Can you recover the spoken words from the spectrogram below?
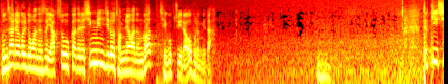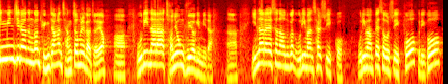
군사력을 동원해서 약소 국가들을 식민지로 점령하는 것 제국주의라고 부릅니다. 음. 특히 식민지라는 건 굉장한 장점을 가져요. 어, 우리나라 전용 구역입니다. 어, 이 나라에서 나오는 건 우리만 살 수 있고, 우리만 뺏어올 수 있고, 그리고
